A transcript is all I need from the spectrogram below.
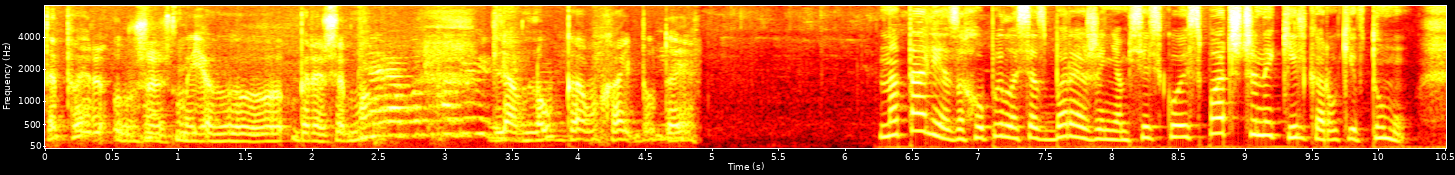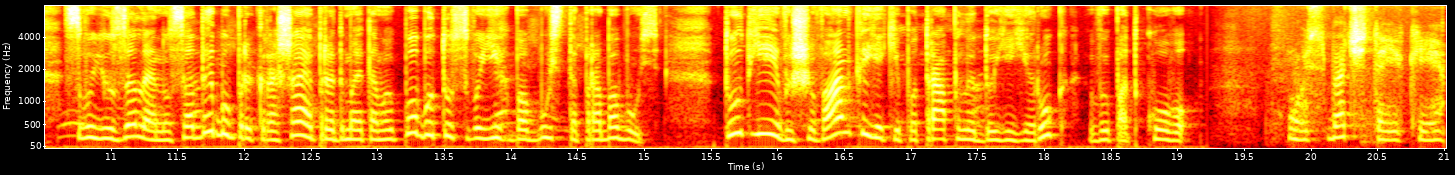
тепер уже ж ми його бережемо для внука, хай буде. Наталія захопилася збереженням сільської спадщини кілька років тому. Свою зелену садибу прикрашає предметами побуту своїх бабусь та прабабусь. Тут є і вишиванки, які потрапили до її рук випадково. Ось, бачите, які.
